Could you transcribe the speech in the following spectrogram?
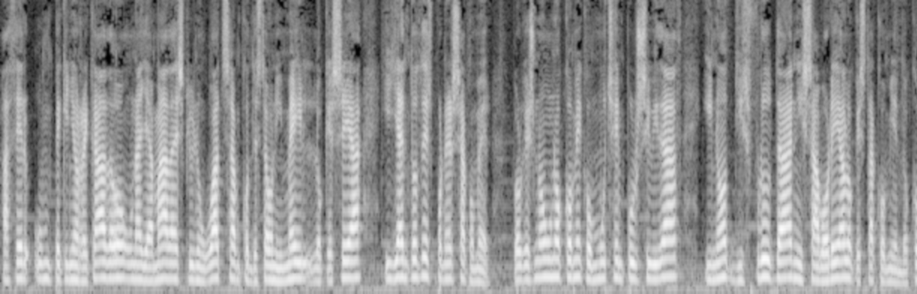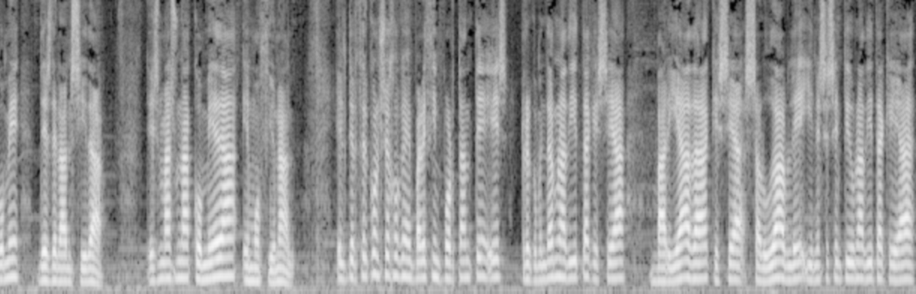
hacer un pequeño recado, una llamada, escribir un WhatsApp, contestar un email, lo que sea, y ya entonces ponerse a comer. Porque si no, uno come con mucha impulsividad y no disfruta ni saborea lo que está comiendo. Come desde la ansiedad. Es más una comida emocional. El tercer consejo que me parece importante es recomendar una dieta que sea variada, que sea saludable y en ese sentido una dieta que ha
